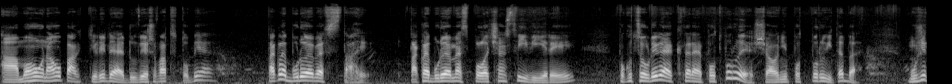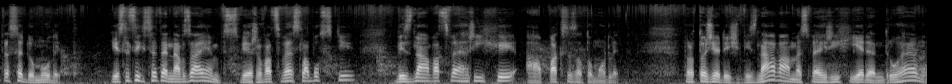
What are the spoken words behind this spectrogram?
A mohou naopak ti lidé důvěřovat tobě? Takhle budujeme vztahy. Takhle budujeme společenství víry. Pokud jsou lidé, které podporuješ a oni podporují tebe, můžete se domluvit. Jestli si chcete navzájem svěřovat své slabosti, vyznávat své hříchy a pak se za to modlit. Protože když vyznáváme své hříchy jeden druhému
